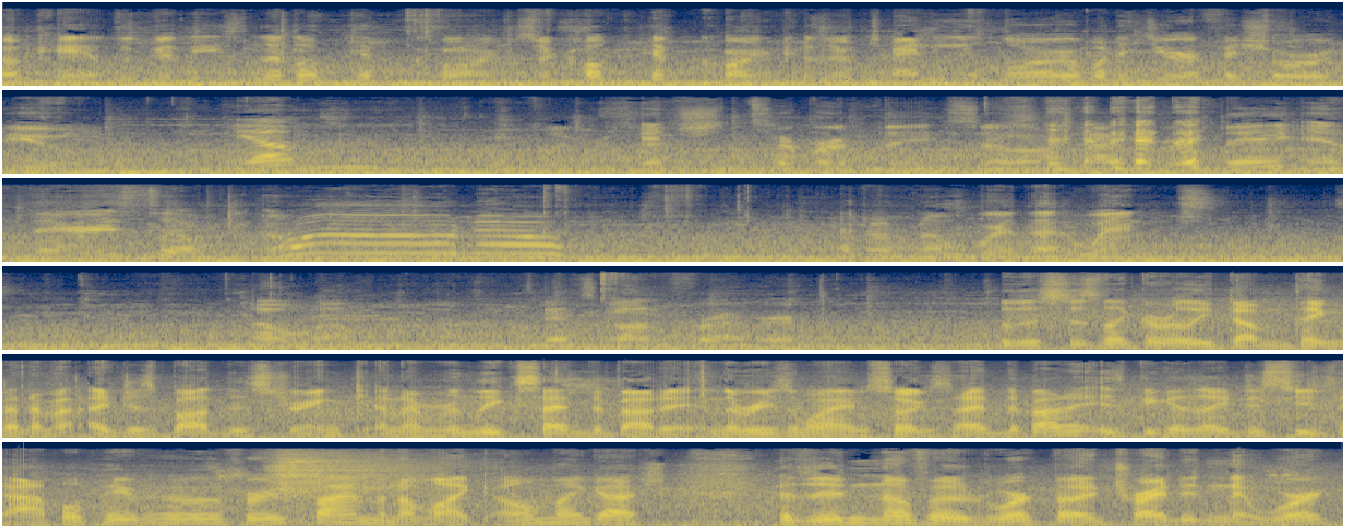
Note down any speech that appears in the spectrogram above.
Okay, look at these little pipcorns. They're called pipcorn because they're tiny. Laura, what is your official review? Yep. It's her birthday, so happy birthday. And there's a. Oh no! I don't know where that went. Oh well. It's gone forever. So this is like a really dumb thing, but I'm, I just bought this drink and I'm really excited about it. And the reason why I'm so excited about it is because I just used Apple Pay for the first time, and I'm like, oh my gosh, because I didn't know if it would work, but I tried it and it worked.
